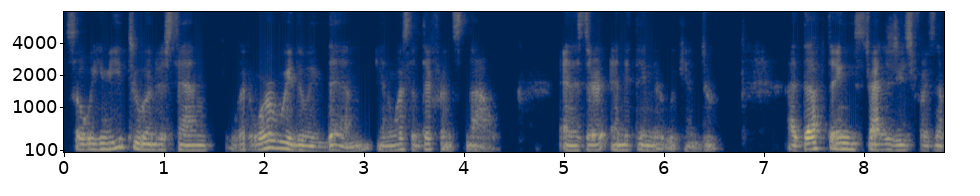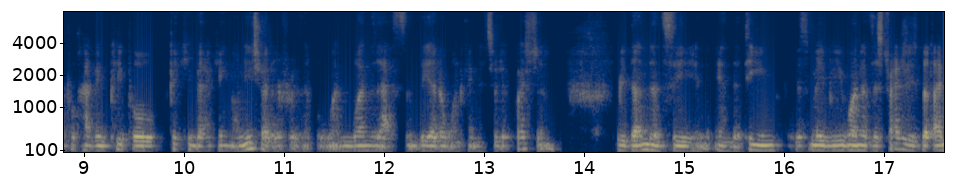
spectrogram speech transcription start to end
So we need to understand what were we doing then and what's the difference now? And is there anything that we can do? Adapting strategies, for example, having people piggybacking on each other, for example, when one's asked and the other one can answer the question. Redundancy in, in the team is maybe one of the strategies, but I,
